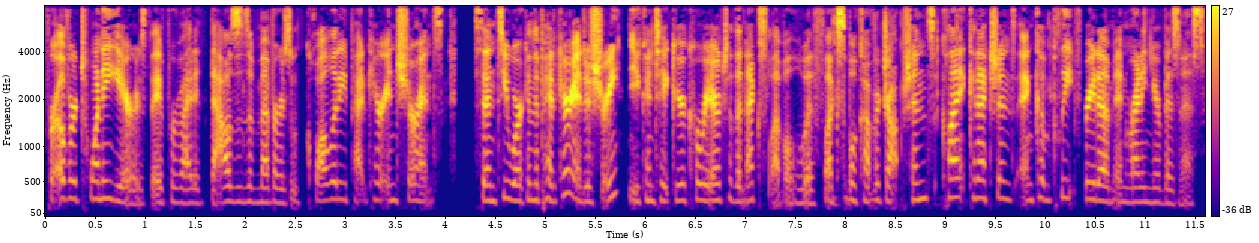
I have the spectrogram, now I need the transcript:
For over 20 years, they've provided thousands of members with quality pet care insurance. Since you work in the pet care industry, you can take your career to the next level with flexible coverage options, client connections, and complete freedom in running your business.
